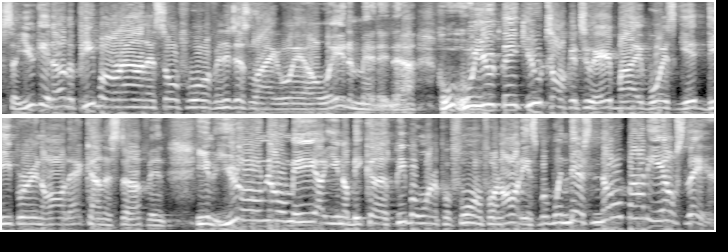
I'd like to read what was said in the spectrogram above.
So you get other people around and so forth, and it's just like, well, wait a minute now. Who, who you think you talking to? Everybody voice get deeper and all that kind of stuff. And you know, you don't know me, uh, you know, because people want to perform for an audience. But when there's nobody else there,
